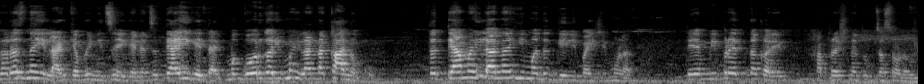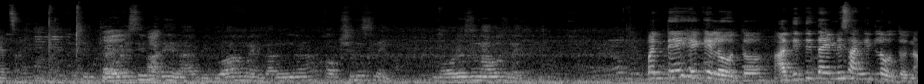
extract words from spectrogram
गरज नाही लाडक्या बहिणीचं हे घेण्याचं. त्याही घेत आहेत मग गोरगरीब महिलांना का नको? तर त्या महिलांना ही मदत गेली पाहिजे मुळात. ते मी प्रयत्न करेन हा प्रश्न तुमचा सोडवण्याचा. केवायसी मध्ये ना विधवा महिलांना ऑप्शनच नाही. नवऱ्याचं नावच नाही. पण ते हे केलं होतं. आदित्यताईंनी सांगितलं होतं ना.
